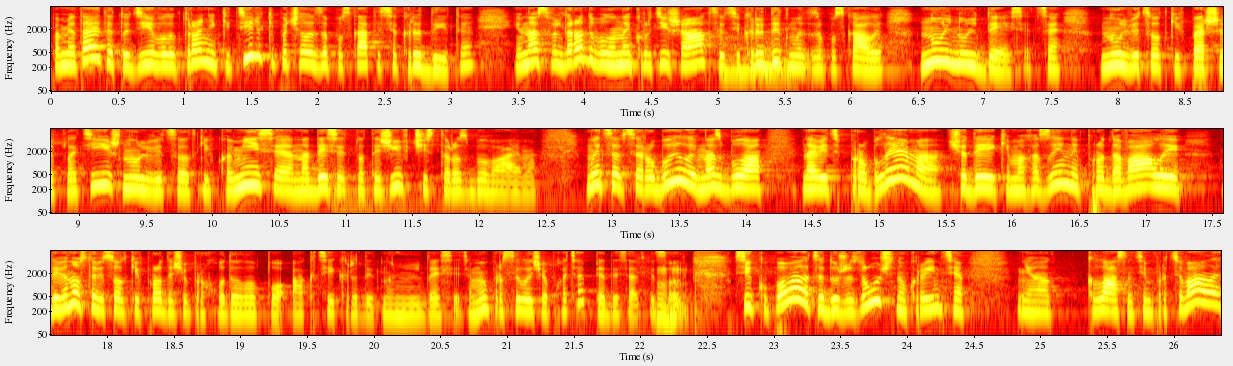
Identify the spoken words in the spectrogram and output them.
пам'ятаєте, тоді в електроніки тільки почали запускатися кредити, і в нас в Ельдорадо була найкрутіша акція. Ці кредит ми запускали 0,010. Це 0% перший платіж, 0% комісія на 10 платежів чисто розбиваємо. Ми це все робили. і В нас була навіть проблема, що деякі магазини продавали 90% продажів проходило по акції кредит 0,010, А ми просили, щоб хоча б 50%. Всі купували це дуже зручно. Українці е, класно цим працювали.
